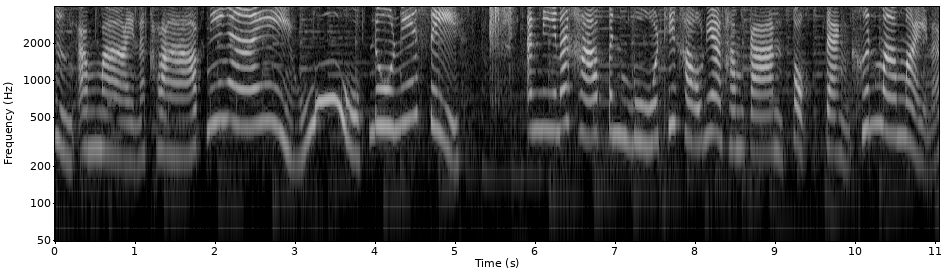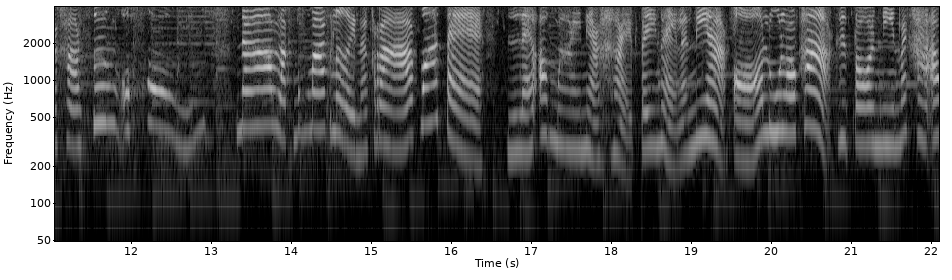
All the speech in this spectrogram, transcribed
ถึงอามายนะครับ นี่ไงวู้ดูนี่สิ อันนี้นะคะเป็นบูธที่เขาเนี่ยทำการตกแต่งขึ้นมาใหม่นะคะ ซึ่งโอ้โหน่ารักมาก ๆ เลยนะครับ ว่าแต่ แล้วอามายเนี่ยหายไปไหนแล้วเนี่ย อ๋อรู้แล้วค่ะ คือตอนนี้นะคะอา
